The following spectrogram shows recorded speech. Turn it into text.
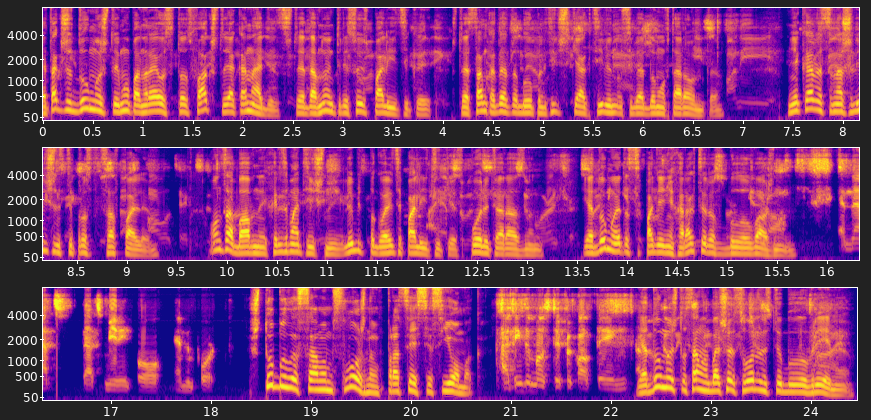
Я также думаю, что ему понравился тот факт, что я канадец, что я давно интересуюсь политикой, что я сам когда-то был политически активен у себя дома в Торонто. Мне кажется, наши личности просто совпали. Он забавный, харизматичный, любит поговорить о политике, спорить о разном. Я думаю, это совпадение характеров было важным. Что было самым сложным в процессе съемок? Я думаю, что самой большой сложностью было время.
